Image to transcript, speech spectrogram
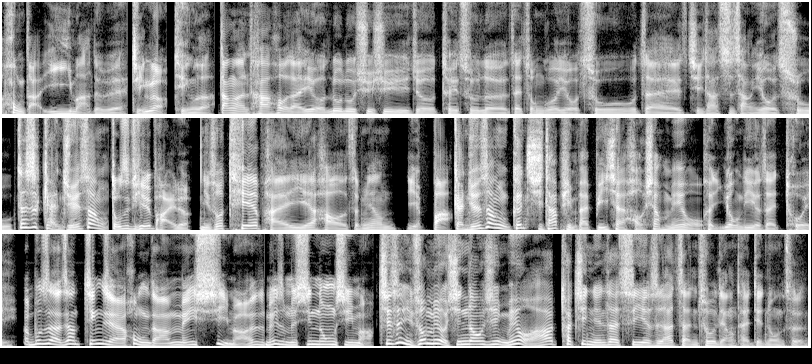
Honda E 嘛，对不对？停了，停了。当然，它后来也有陆陆续续就推出了，在中国有出，在其他市场也有出，但是感觉上都是贴牌的。你说贴牌也好，怎么样也罢，感觉上跟其其他品牌比起来，好像没有很用力的在推啊，不是啊，这样听起来，Honda 没戏嘛，没什么新东西嘛。其实你说没有新东西，没有啊。他今年在 CES 他展出了两台电动车，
